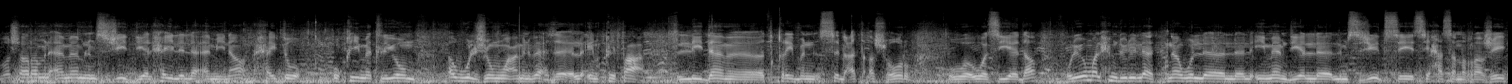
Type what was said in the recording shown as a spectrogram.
مباشرة من أمام المسجد ديال حي لاله أمينة حيث أقيمت اليوم أول جمعة من بعد الانقطاع اللي دام تقريبا سبعة أشهر وزيادة. واليوم الحمد لله تناول الإمام ديال المسجد سي سي حسن الراجي.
